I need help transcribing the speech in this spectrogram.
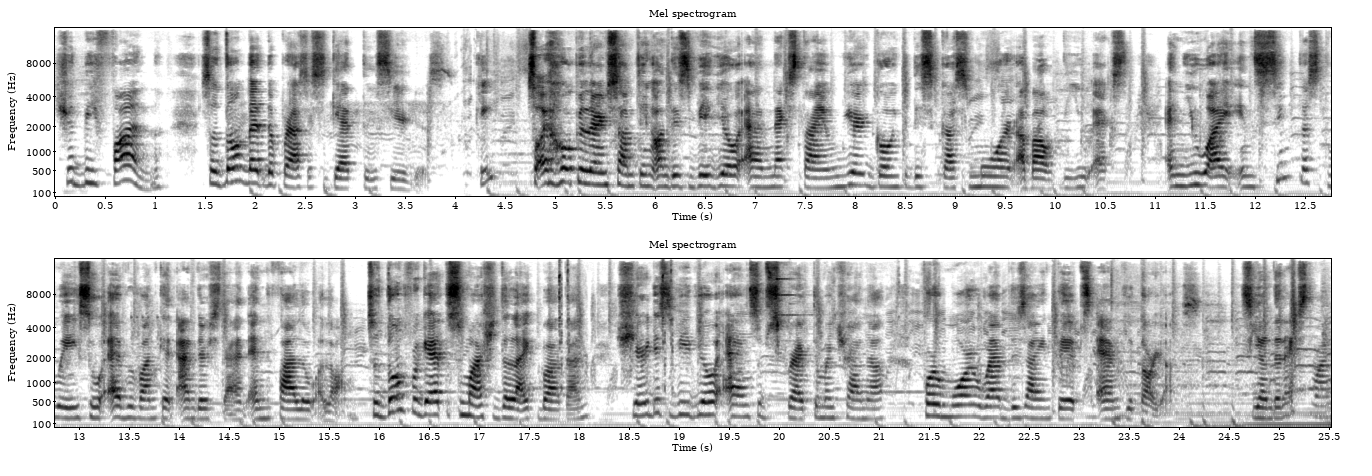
should be fun. So don't let the process get too serious. Okay? So I hope you learned something on this video and next time we're going to discuss more about the UX and UI in simplest way so everyone can understand and follow along. So don't forget to smash the like button, share this video and subscribe to my channel for more web design tips and tutorials. See you on the next one.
